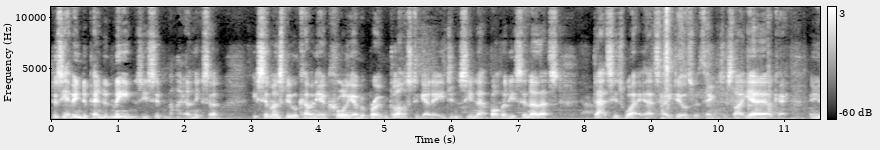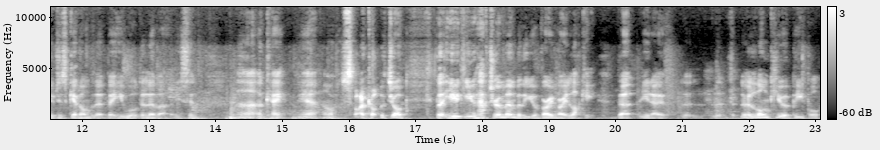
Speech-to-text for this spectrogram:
does he have independent means?" He said, "No, I don't think so." He said, "Most people come in here crawling over broken glass to get it." He didn't seem that bothered. He said, "No, that's that's his way. That's how he deals with things. It's like, yeah, okay, and you just get on with it, but he will deliver." He said, "Ah, okay, yeah." Oh, so I got the job. But you you have to remember that you're very very lucky that you know th- th- there are a long queue of people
